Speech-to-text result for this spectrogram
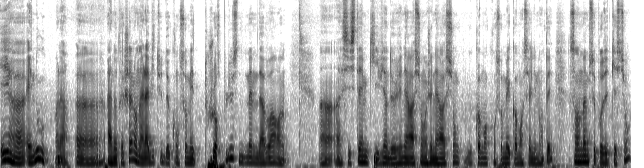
Et, euh, nous, voilà, euh, à notre échelle, on a l'habitude de consommer toujours plus, même d'avoir un, système qui vient de génération en génération, comment consommer, comment s'alimenter, sans même se poser de questions,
